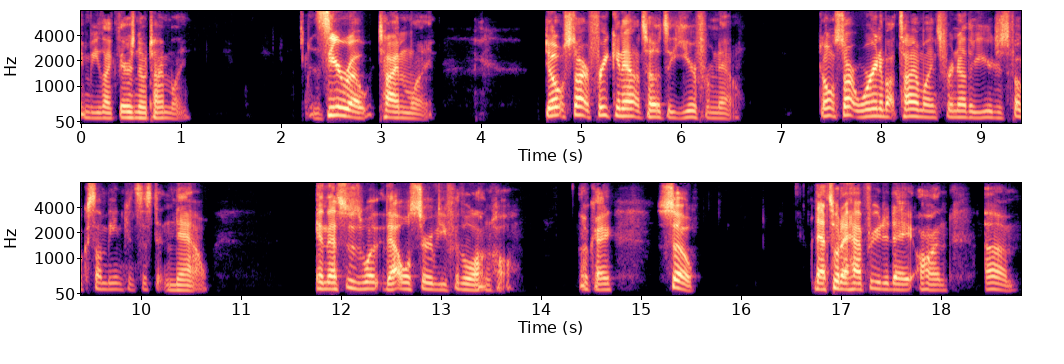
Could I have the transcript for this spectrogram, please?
and be like, there's no timeline. Zero timeline. Don't start freaking out until it's a year from now. Don't start worrying about timelines for another year. Just focus on being consistent now. And this is what that will serve you for the long haul. Okay. So that's what I have for you today on um,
